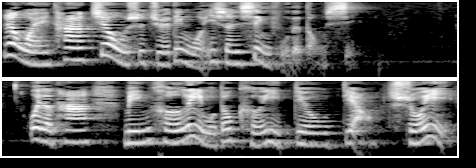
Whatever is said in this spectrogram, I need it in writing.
认为它就是决定我一生幸福的东西。为了他，名和利我都可以丢掉，所以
